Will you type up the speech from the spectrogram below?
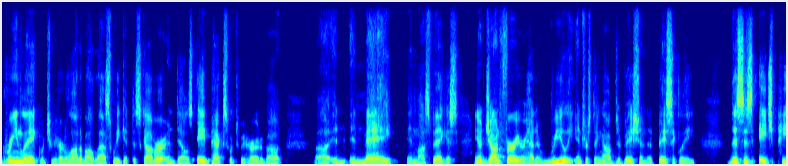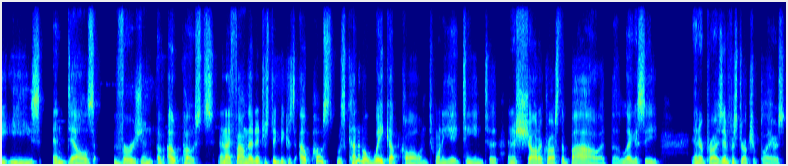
GreenLake, which we heard a lot about last week at Discover, and Dell's Apex, which we heard about uh, in, in May in Las Vegas. You know, John Furrier had a really interesting observation that basically this is HPE's and Dell's version of Outposts. And I found that interesting because Outposts was kind of a wake up call in 2018 to and a shot across the bow at the legacy enterprise infrastructure players.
